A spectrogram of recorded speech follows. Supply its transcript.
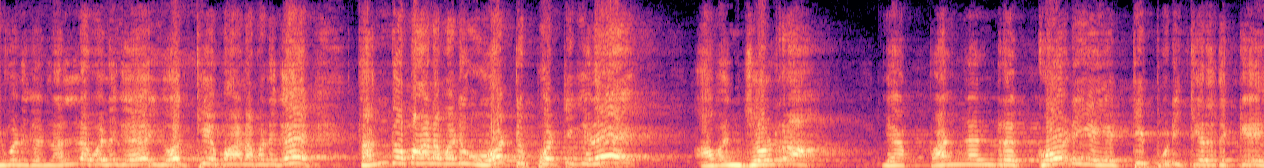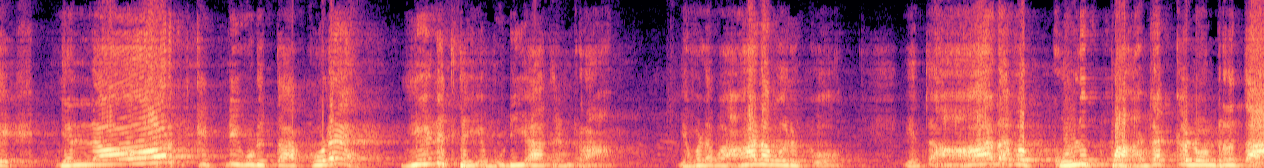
இவனுங்க நல்லவனுங்க யோக்கியமானவனுங்க தங்கமானவனுக்கு ஓட்டு போட்டீங்களே அவன் சொல்றான் என் பன்னெண்டு கோடியை எட்டி பிடிக்கிறதுக்கு எல்லாரும் கிட்னி கொடுத்தா கூட ஈடு செய்ய முடியாதுன்றான். எவ்வளவு ஆணவம் இருக்கும் இந்த ஆணவ கொழுப்பை அடக்கணுன்றதா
